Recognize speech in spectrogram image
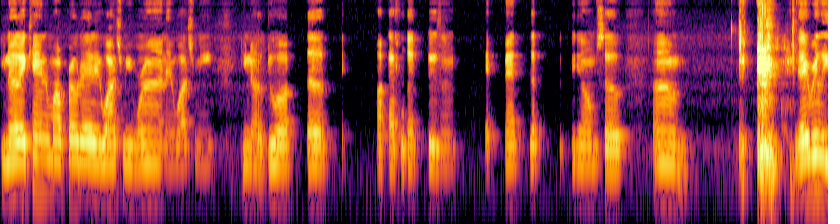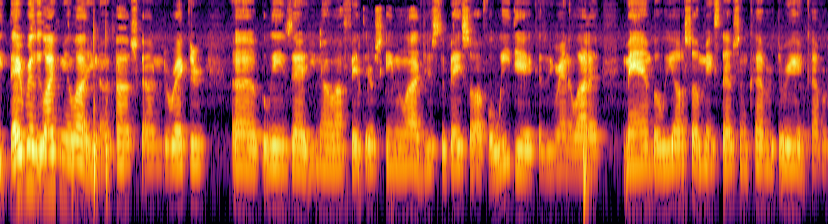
you know they came to my pro day. They watched me run and watch me, you know, do all the my athleticism and matched the film. So. Um, they really they really like me a lot. You know, college scouting director uh, believes that you know I fit their scheme a lot just to base off what we did because we ran a lot of man, but we also mixed up some cover three and cover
